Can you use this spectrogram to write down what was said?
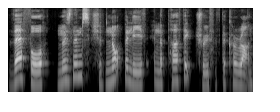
Therefore, Muslims should not believe in the perfect truth of the Quran.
